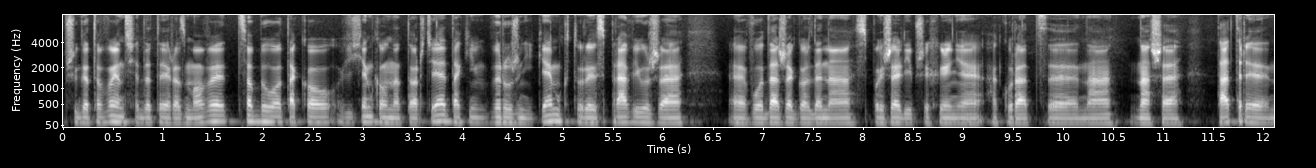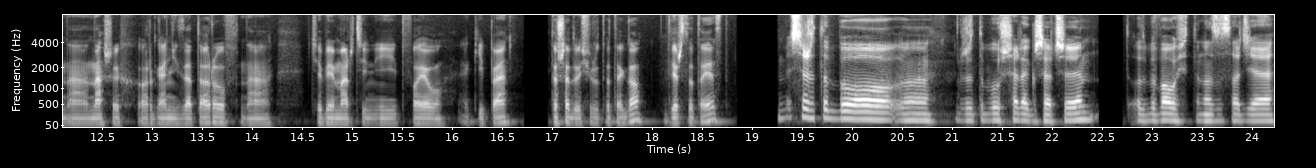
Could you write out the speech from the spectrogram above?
przygotowując się do tej rozmowy, co było taką wisienką na torcie, takim wyróżnikiem, który sprawił, że włodarze Goldena spojrzeli przychylnie akurat na nasze Tatry, na naszych organizatorów, na ciebie Marcin i twoją ekipę. Doszedłeś już do tego? Wiesz co to jest? Myślę, że to było, e, że to był szereg rzeczy. Odbywało się to na zasadzie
